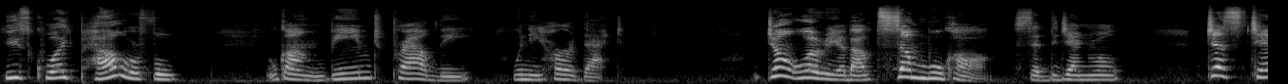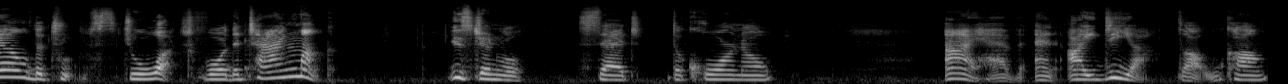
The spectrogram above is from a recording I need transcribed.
He's quite powerful. Wukong beamed proudly when he heard that. Don't worry about Sun Wukong, said the general. Just tell the troops to watch for the Tang monk. Yes, General, said the colonel. I have an idea, thought Wukong.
